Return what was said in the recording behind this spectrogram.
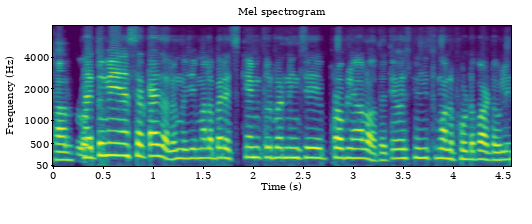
छान प्लॉट नाही तुम्ही सर काय झालं? म्हणजे मला बरेच केमिकल बर्निंगचे प्रॉब्लेम आला होता. त्यावेळेस मी तुम्हाला फोटो पाठवले.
